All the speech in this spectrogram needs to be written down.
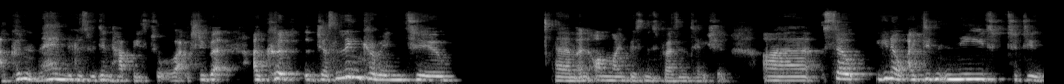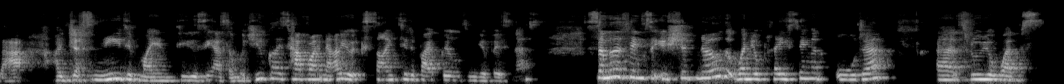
I couldn't then because we didn't have these tools actually, but I could just link her into um, an online business presentation. Uh, so, you know, I didn't need to do that. I just needed my enthusiasm, which you guys have right now. You're excited about building your business. Some of the things that you should know that when you're placing an order uh, through your webs,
